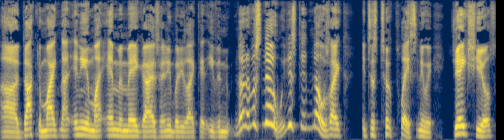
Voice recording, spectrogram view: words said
uh, Dr. Mike, not any of my MMA guys or anybody like that even, none of us knew. We just didn't know. It was like it just took place. Anyway, Jake Shields,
